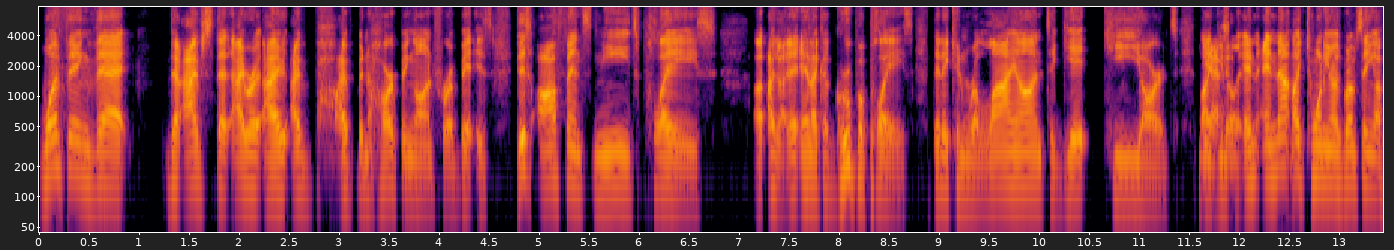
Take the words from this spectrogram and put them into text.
one thing that that I've that I, I I've I've been harping on for a bit is this offense needs plays and like a group of plays that it can rely on to get key yards. Like, yes. you know, and, and not like 20 yards, but I'm saying a,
